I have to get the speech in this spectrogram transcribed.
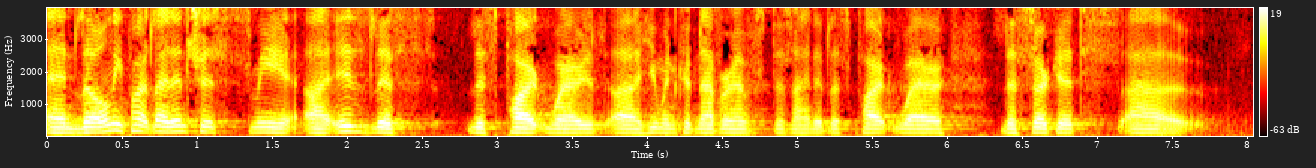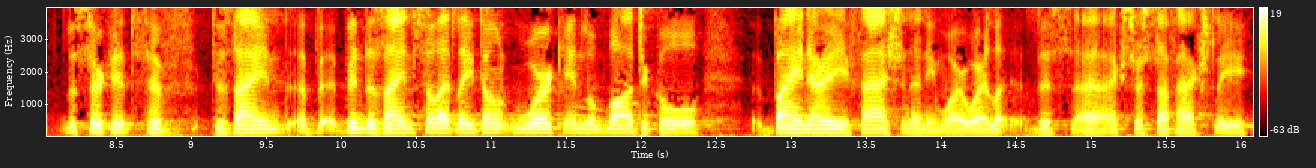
and the only part that interests me uh, is this, this part where a uh, human could never have designed it, this part where the circuits uh, the circuits have designed, been designed so that they don't work in the logical binary fashion anymore, where this uh, extra stuff actually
